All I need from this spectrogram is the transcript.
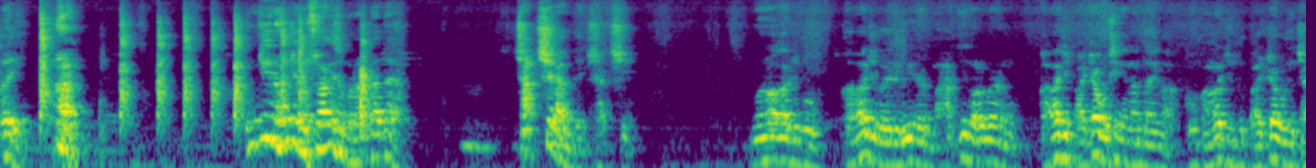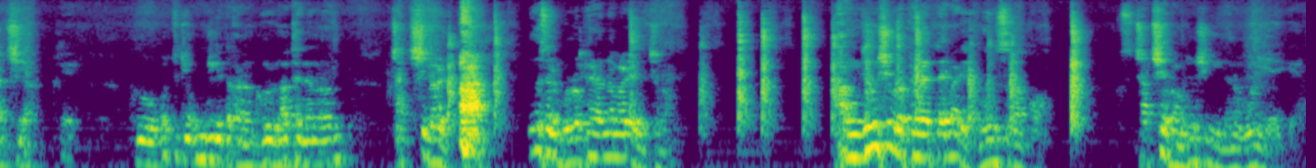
P의 움직이는 흔적은 수학에서 뭐라 한다? 자치라는 데 자치. 뭐 와가지고 강아지가 이렇게 위를 막 뛰놀면 강아지 발자국 생겨난다 이가. 그그 발자국이 자치야. 그 어떻게 움직였다 하는 그걸 나타내는 자치를 이것을 뭘로 표현한단 말이야 그처럼 방정식으로 표현했다 이 말이야 넌 써갖고 자체 방정식이 되는 이게.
